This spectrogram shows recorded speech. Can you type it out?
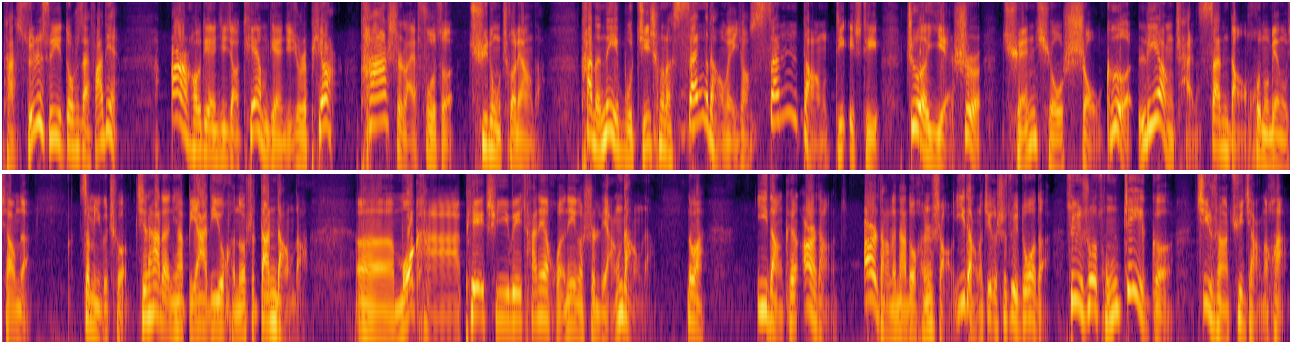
它随时随地都是在发电。二号电机叫 TM 电机，就是 P2，它是来负责驱动车辆的。它的内部集成了三个档位，叫三档 DHT，这也是全球首个量产三档混动变速箱的这么一个车。其他的，你看比亚迪有很多是单档的，呃，摩卡 PHEV 插电混那个是两档的，对吧？一档跟二档，二档的那都很少，一档的这个是最多的。所以说，从这个技术上去讲的话，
